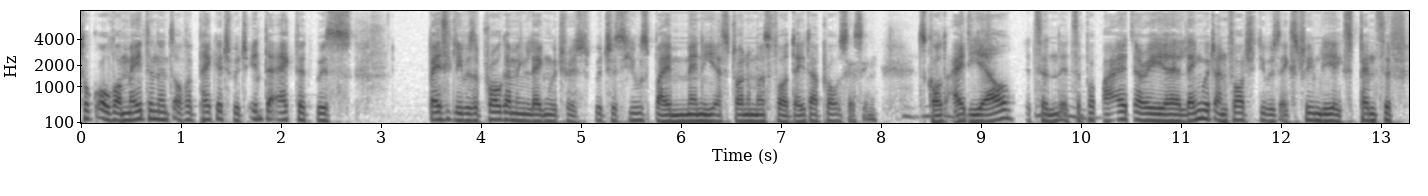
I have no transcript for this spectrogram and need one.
took over maintenance of a package which interacted with basically with a programming language which, which is used by many astronomers for data processing. Mm-hmm. It's called IDL. It's an mm-hmm. it's a proprietary uh, language, unfortunately, with extremely expensive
